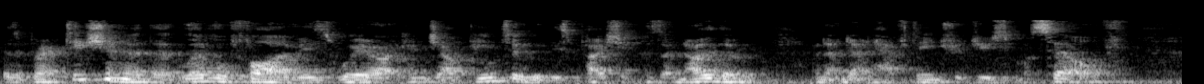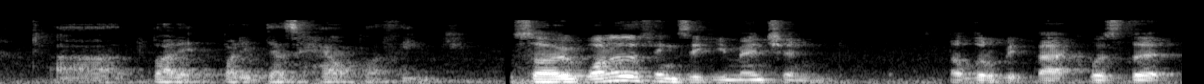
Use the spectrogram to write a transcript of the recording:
as a practitioner that level five is where I can jump into with this patient because I know them and I don't have to introduce myself. Uh, but it but it does help, I think. So one of the things that you mentioned a little bit back was that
